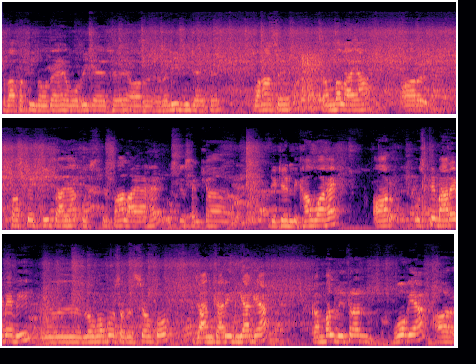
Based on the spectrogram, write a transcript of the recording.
सभापति महोदय हैं, वो भी गए थे और रवि जी गए थे। वहाँ से कंबल आया और फ़र्स्ट एड किट आया, कुछ तिरपाल आया है, उसकी संख्या डिटेल लिखा हुआ है और उसके बारे में भी लोगों को, सदस्यों को जानकारी दिया गया। कंबल वितरण हो गया और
